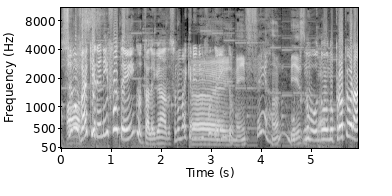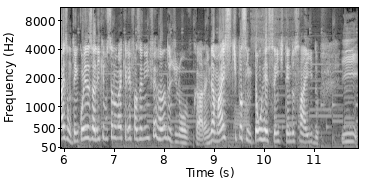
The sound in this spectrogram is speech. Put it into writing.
Você não vai querer nem fodendo, tá ligado? Você não vai querer nem fodendo. nem ferrando mesmo. No, no, no próprio Horizon, tem coisas ali que você não vai querer fazer nem ferrando de novo, cara. Ainda mais, tipo assim, tão recente, tendo saído. E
